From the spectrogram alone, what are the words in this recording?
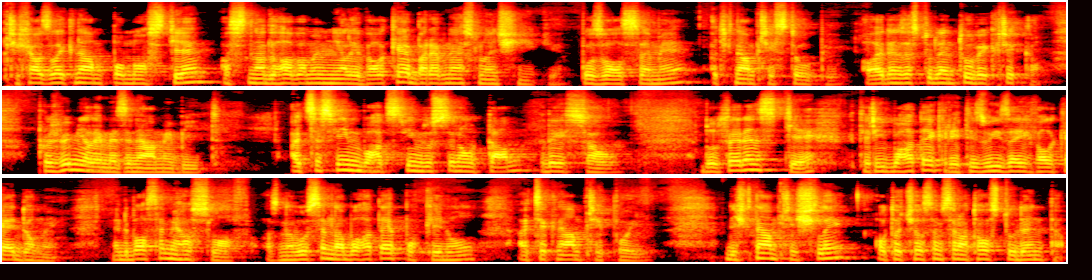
přicházeli k nám po mostě a nad hlavami měli velké barevné slunečníky. Pozval jsem je, ať k nám přistoupí. Ale jeden ze studentů vykřikl, proč by měli mezi námi být? Ať se svým bohatstvím zůstanou tam, kde jsou. Byl to jeden z těch, kteří bohaté kritizují za jejich velké domy. Nedbal jsem jeho slov a znovu jsem na bohaté pokynul, ať se k nám připojí. Když k nám přišli, otočil jsem se na toho studenta.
